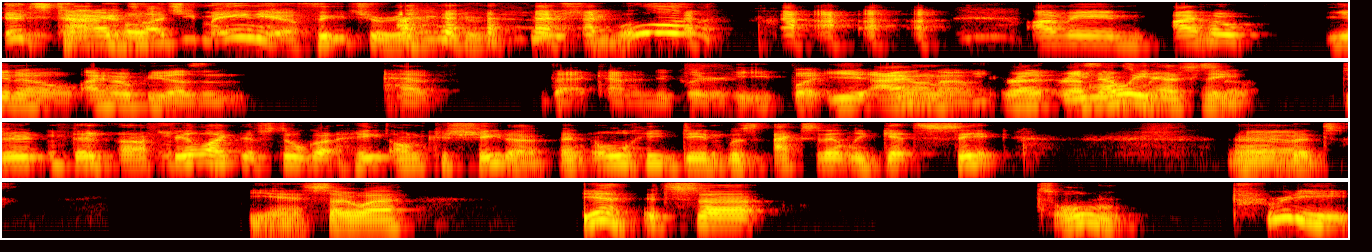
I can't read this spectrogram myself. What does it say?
it's Takatachi Mania featuring. I mean, I hope you know, I hope he doesn't have that kind of nuclear heat, but yeah, I don't know. Re- You know he weird, has heat. so- Dude, dude, I feel like they've still got heat on Kushida, and all he did was accidentally get sick. Uh, Yeah. But yeah, so uh, yeah, it's uh, it's all pretty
